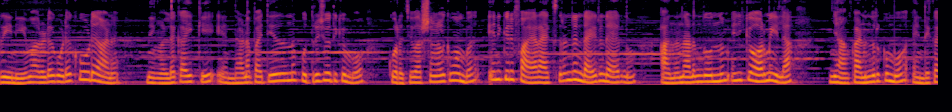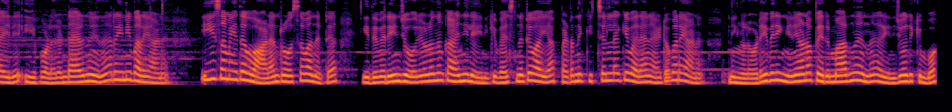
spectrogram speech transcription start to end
റീനിയും അവരുടെ കൂടെ കൂടുകയാണ് നിങ്ങളുടെ കൈക്ക് എന്താണ് പറ്റിയതെന്ന് പുത്രി ചോദിക്കുമ്പോൾ കുറച്ച് വർഷങ്ങൾക്ക് മുമ്പ് എനിക്കൊരു ഫയർ ആക്സിഡന്റ് ഉണ്ടായിട്ടുണ്ടായിരുന്നു. അന്ന് നടന്നതൊന്നും എനിക്ക് ഓർമ്മയില്ല. ഞാൻ കണ്ണു നിൽക്കുമ്പോൾ എന്റെ കയ്യിൽ ഈ പൊള്ളലുണ്ടായിരുന്നു എന്ന് റീനി പറയാണ്. ഈ സമയത്ത് വാടൻ റോസ വന്നിട്ട് ഇതുവരെയും ജോലികളൊന്നും കഴിഞ്ഞില്ല? എനിക്ക് വിശന്നിട്ട് വയ്യ. പെട്ടെന്ന് കിച്ചണിലേക്ക് വരാനായിട്ട് പറയാണ്. നിങ്ങളോട് ഇവർ ഇങ്ങനെയാണോ പെരുമാറുന്നതെന്ന് റിനി ചോദിക്കുമ്പോൾ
